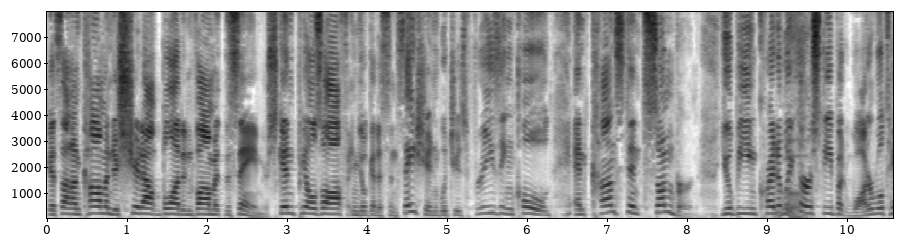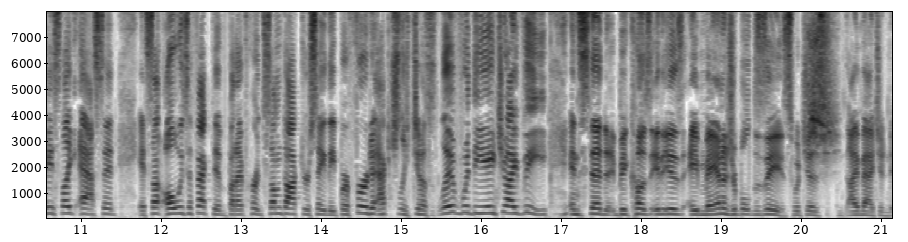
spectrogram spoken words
It's not uncommon to shit out blood and vomit the same. Your skin peels off, and you'll get a sensation which is freezing cold and constant sunburn. You'll be incredibly thirsty, but water will taste like acid. It's not always effective, but I've heard some doctors say they prefer to actually just live with the HIV instead because it is a manageable disease, which is, I imagine,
